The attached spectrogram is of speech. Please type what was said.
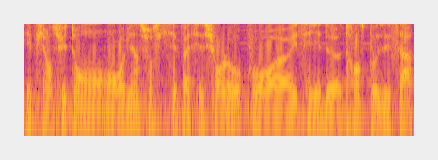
et puis ensuite on, revient sur ce qui s'est passé sur l'eau pour euh, essayer de transposer ça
